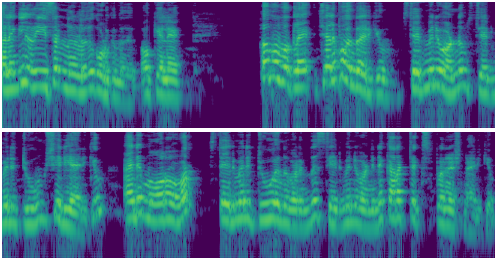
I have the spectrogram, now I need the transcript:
അല്ലെങ്കിൽ റീസൺ എന്നുള്ളത് കൊടുക്കുന്നത്. ഓക്കെ അല്ലേ? അപ്പൊ മക്കളെ ചിലപ്പോൾ എന്തായിരിക്കും? സ്റ്റേറ്റ്മെന്റ് വണ്ണും സ്റ്റേറ്റ്മെന്റ് ടൂവും ശരിയായിരിക്കും. ആൻഡ് മോർ ഓവർ സ്റ്റേറ്റ്മെന്റ് ടു എന്ന് പറയുന്നത് സ്റ്റേറ്റ്മെന്റ് വണ്ണിന്റെ കറക്റ്റ് എക്സ്പ്ലനേഷൻ ആയിരിക്കും.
